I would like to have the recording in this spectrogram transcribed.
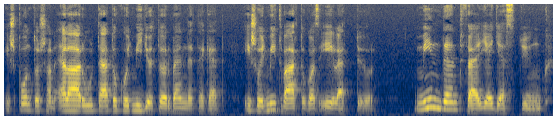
és pontosan elárultátok, hogy mi gyötör benneteket, és hogy mit vártok az élettől. Mindent feljegyeztünk.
